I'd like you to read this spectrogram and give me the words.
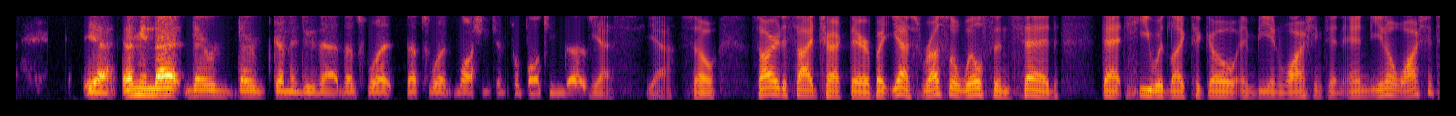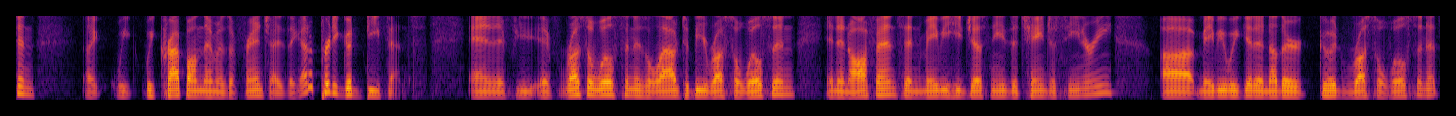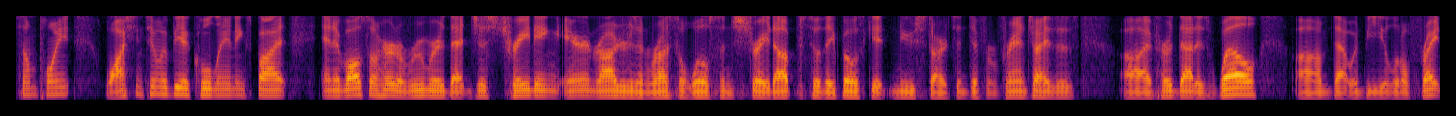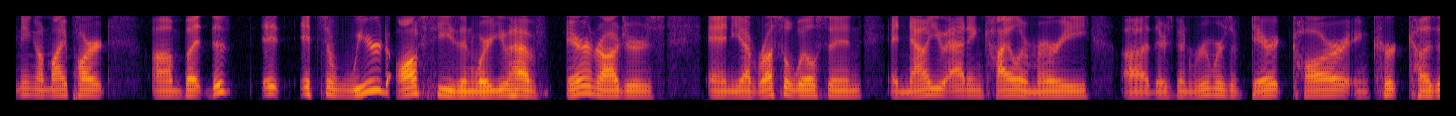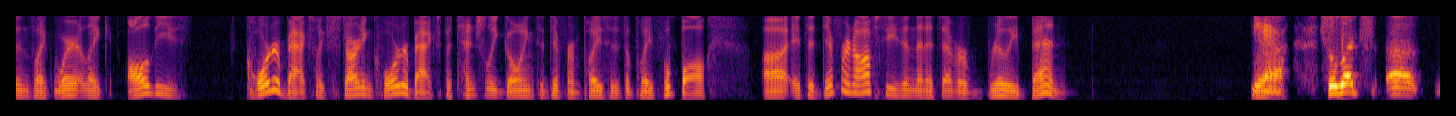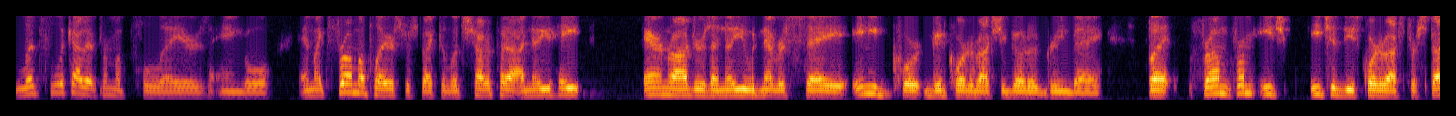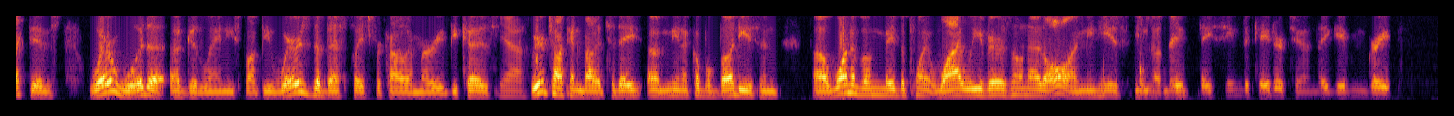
Yeah. I mean that they're they're gonna do that. That's what that's what Washington football team does. Yes, yeah. So sorry to sidetrack there, but yes, Russell Wilson said that he would like to go and be in Washington. And you know, Washington, like we we crap on them as a franchise. They got a pretty good defense. And if you if Russell Wilson is allowed to be Russell Wilson in an offense, and maybe he just needs a change of scenery, uh, maybe we get another good Russell Wilson at some point. Washington would be a cool landing spot. And I've also heard a rumor that just trading Aaron Rodgers and Russell Wilson straight up so they both get new starts in different franchises. Uh, I've heard that as well. Um, that would be a little frightening on my part. Um, but this it it's a weird off season where you have Aaron Rodgers and you have Russell Wilson and now you add in Kyler Murray. Uh, there's been rumors of Derek Carr and Kirk Cousins, like where like all these quarterbacks, like starting quarterbacks, potentially going to different places to play football. Uh, it's a different offseason than it's ever really been. Yeah. So let's uh let's look at it from a player's angle and like from a player's perspective. Let's try to put out. I know you hate Aaron Rodgers. I know you would never say any court, good quarterback should go to Green Bay, but from from each each of these quarterbacks' perspectives, where would a, a good landing spot be? Where's the best place for Kyler Murray? Because Yeah. we were talking about it today, uh, me and a couple buddies, and uh, one of them made the point: why leave Arizona at all? I mean, he's you know they they seem to cater to him. They gave him great.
